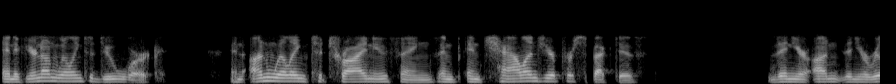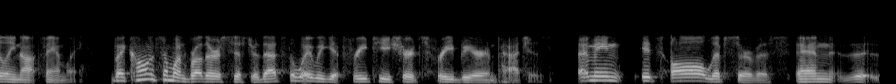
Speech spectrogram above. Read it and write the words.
And if you're unwilling to do work and unwilling to try new things and, and challenge your perspective, then you're un, then you're really not family. By calling someone brother or sister, that's the way we get free t-shirts, free beer and patches. I mean, it's all lip service and the,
